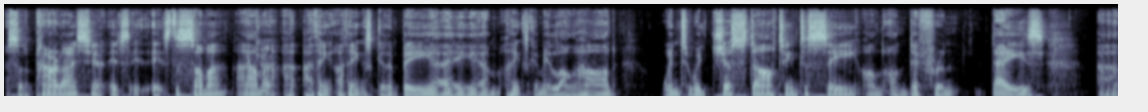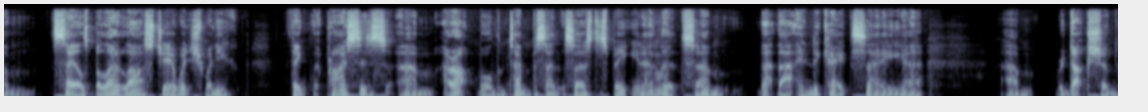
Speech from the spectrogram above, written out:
a sort of paradise. Yeah, it's it, it's the summer. Um, okay. I, I, think I think it's going to be a um, I think it's going to be a long, hard winter. We're just starting to see on on different days um, sales below last year, which when you think that prices um, are up more than ten percent, so to speak, you know mm-hmm. that um, that that indicates a uh, um, reduction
